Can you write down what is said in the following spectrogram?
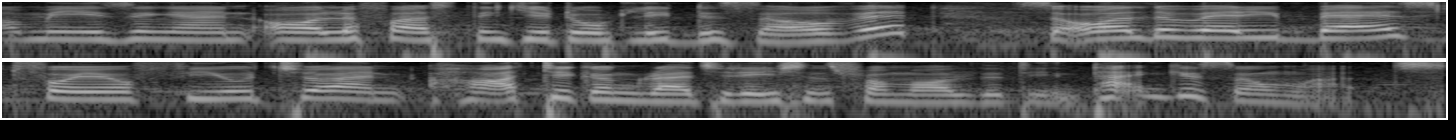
Amazing, and all of us think you totally deserve it. So, all the very best for your future and hearty congratulations from all the team. Thank you so much.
